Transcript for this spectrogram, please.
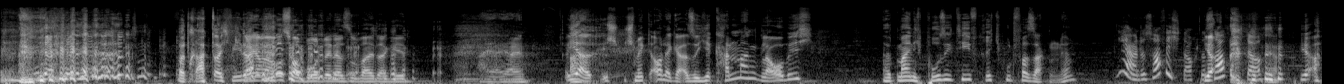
Vertragt euch wieder. Sag mal Hausverbot, wenn das so weitergeht. Eieiei. Ja, sch schmeckt auch lecker. Also hier kann man, glaube ich, das meine ich positiv, richtig gut versacken, ne? Ja, das hoffe ich doch, das Ja. hoffe ich doch. Ja.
